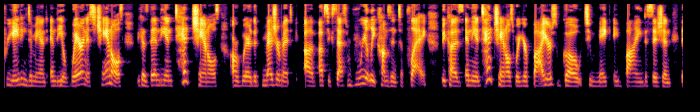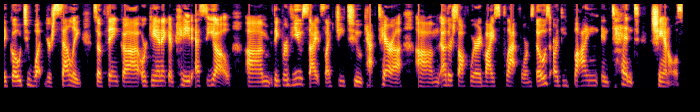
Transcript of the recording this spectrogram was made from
creating demand in the awareness channels because then the intent channels are where the measurement of, of success really comes into play because in the intent channels where your buyers go to make a buying decision, they go to what you're selling. So think uh, organic and paid SEO. Um, think review sites like G2, Capterra, um, other software advice platforms. Those are the buying intent channels.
